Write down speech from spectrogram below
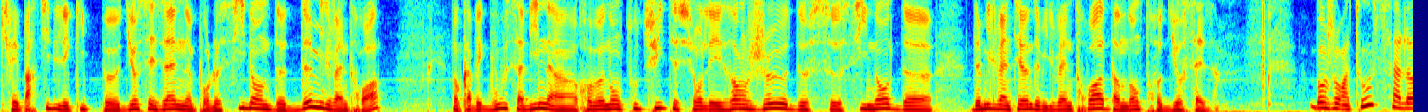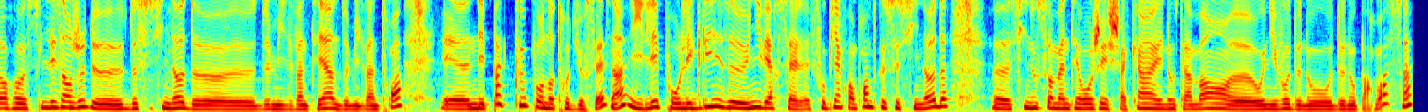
qui fait partie de l'équipe diocésaine pour le Synode 2023. Donc avec vous, Sabine, revenons tout de suite sur les enjeux de ce Synode 2021-2023 dans notre diocèse. Bonjour à tous. Alors, euh, les enjeux de, ce synode 2021-2023 euh, euh, n'est pas que pour notre diocèse, hein. il est pour l'Église universelle. Il faut bien comprendre que ce synode, si nous sommes interrogés chacun et notamment au niveau de nos, paroisses, hein,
